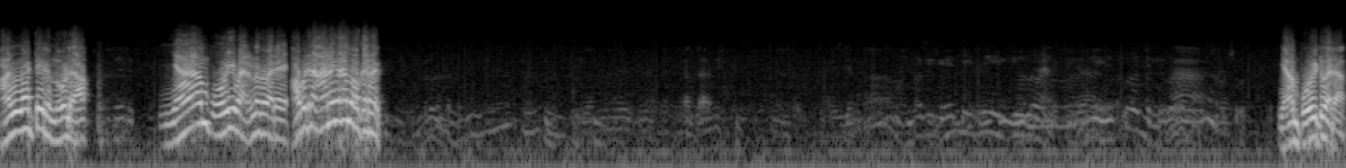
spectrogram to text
അങ്ങോട്ടിരുന്നൂല ഞാൻ പോയി വരണത് വരെ അവിടെ ആനങ്ങാൻ നോക്കരുത്. ഞാൻ പോയിട്ട് വരാം.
